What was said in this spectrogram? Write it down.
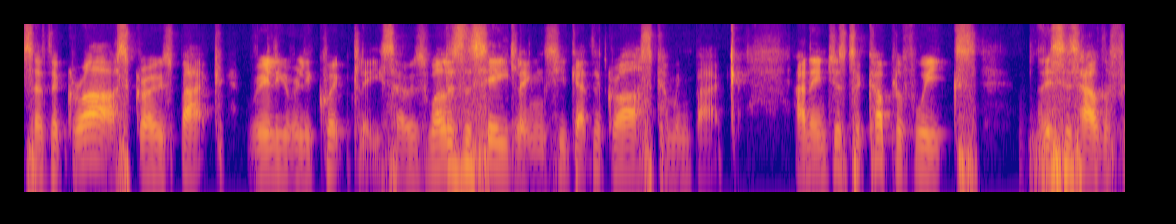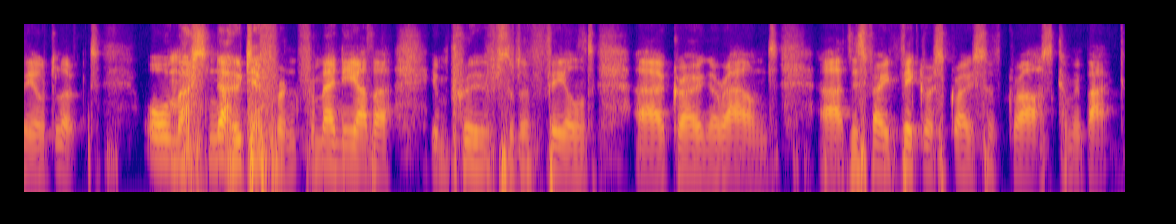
So the grass grows back really, really quickly. So as well as the seedlings, you get the grass coming back. And in just a couple of weeks, this is how the field looked. Almost no different from any other improved sort of field uh, growing around. Uh, this very vigorous growth of grass coming back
